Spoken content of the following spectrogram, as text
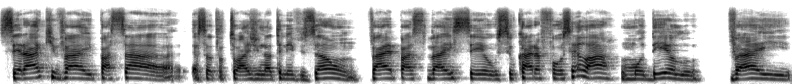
Será que vai passar essa tatuagem na televisão? Vai, vai ser, se o cara for, sei lá, um modelo, vai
